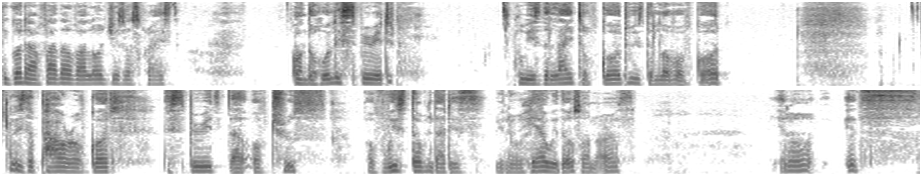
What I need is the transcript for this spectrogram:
the God and Father of our Lord Jesus Christ, on the Holy Spirit, who is the light of God, who is the love of God, who is the power of God, the Spirit of truth, of wisdom that is, you know, here with us on earth. You know, it's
